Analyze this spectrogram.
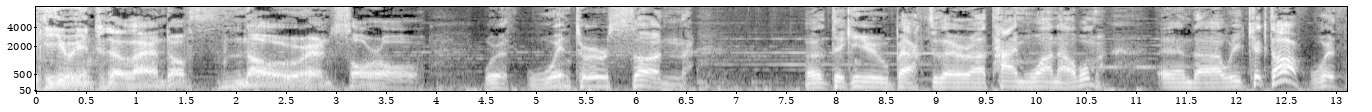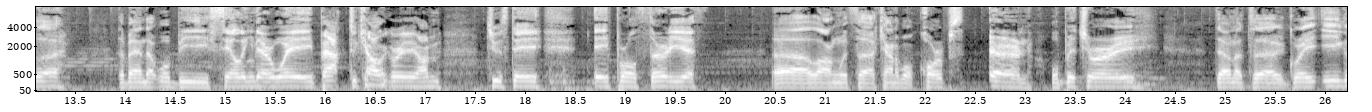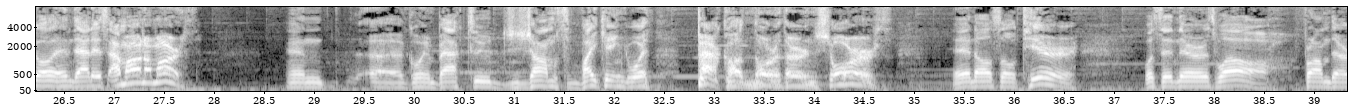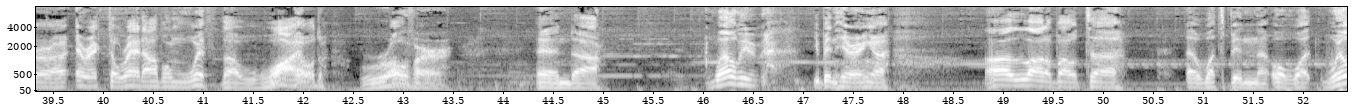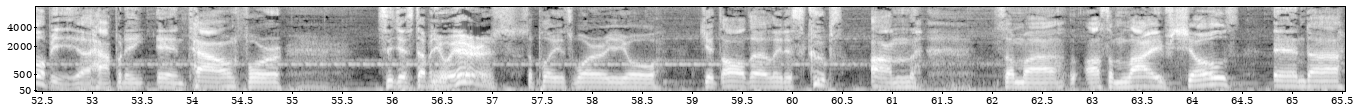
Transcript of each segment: taking you into the land of snow and sorrow with Wintersun. Uh, taking you back to their uh, Time One album. And uh, we kicked off with uh, the band that will be sailing their way back to Calgary on Tuesday, April 30th, uh, along with uh, Cannibal Corpse and Obituary down at Grey Eagle, and that is Amon Amarth. And uh, going back to Jomsviking with Back on Northern Shores. And also Tyr was in there as well from their uh, Eric the Red album with the Wild Rover. And, uh, well, we've, you've been hearing uh, a lot about uh, uh, what's been or what will be happening in town for CJSW Ears, the place where you'll get all the latest scoops on some uh, awesome live shows. And uh,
